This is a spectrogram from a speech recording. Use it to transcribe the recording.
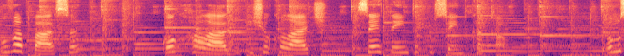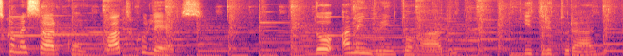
uva passa, coco ralado e chocolate 70% cacau. Vamos começar com 4 colheres do amendoim torrado e triturado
